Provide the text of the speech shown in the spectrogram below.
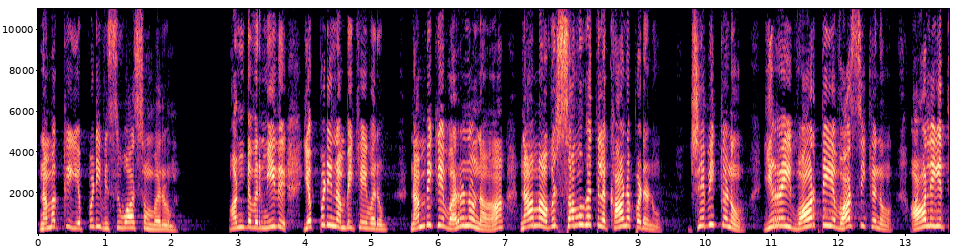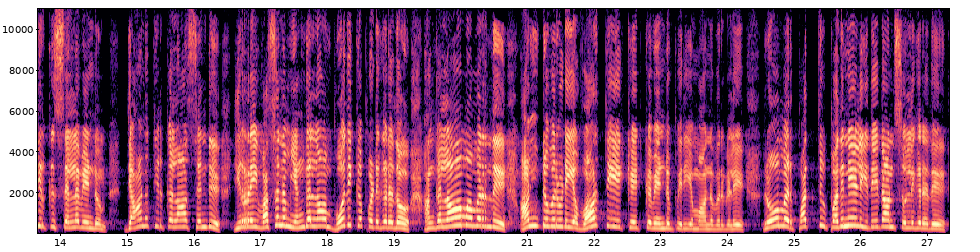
நமக்கு எப்படி விசுவாசம் வரும்? ஆண்டவர் மீது எப்படி நம்பிக்கை வரும்? நம்பிக்கை வரணும்னா நாம அவர் சமூகத்துல காணப்படணும். ஜெபிக்கணும். இறை வார்த்தையை வாசிக்கணும். ஆலயத்திற்கு செல்ல வேண்டும். தியானத்திற்கெல்லாம் சென்று இறை வசனம் எங்கெல்லாம் போதிக்கப்படுகிறதோ அங்கெல்லாம் அமர்ந்து ஆண்டவருடைய வார்த்தையை கேட்க வேண்டும் பெரிய மாணவர்களே ரோமர் பத்து பதினேழு இதை தான் சொல்லுகிறது.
